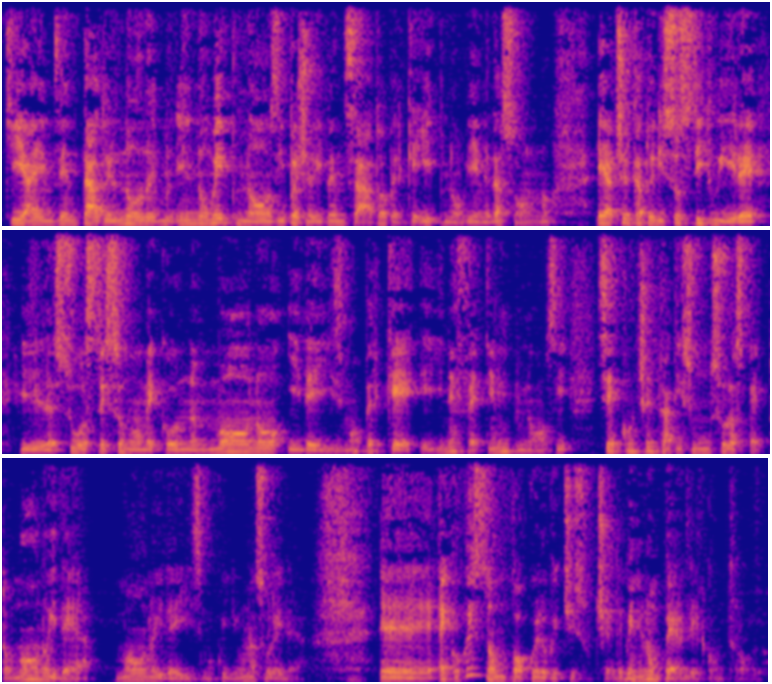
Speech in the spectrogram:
chi ha inventato il nome, il nome, ipnosi poi ci ha ripensato perché ipno viene da sonno e ha cercato di sostituire il suo stesso nome con monoideismo perché in effetti in ipnosi si è concentrati su un solo aspetto, monoidea, monoideismo, quindi una sola idea. Eh, ecco, questo è un po' quello che ci succede, quindi non perdi il controllo.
